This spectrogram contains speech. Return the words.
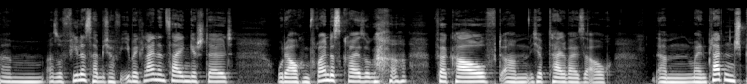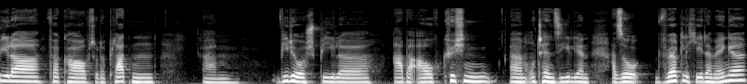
Ähm, also vieles habe ich auf eBay Kleinanzeigen gestellt oder auch im Freundeskreis sogar verkauft. Ähm, ich habe teilweise auch ähm, meinen Plattenspieler verkauft oder Platten, ähm, Videospiele, aber auch Küchenutensilien. also wirklich jede Menge.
